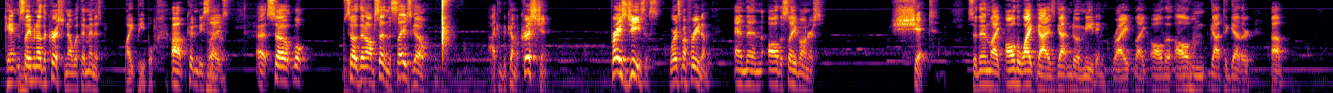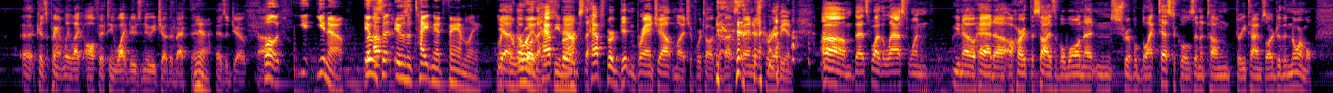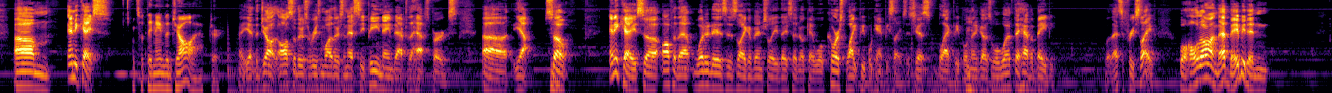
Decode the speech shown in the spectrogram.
Can't enslave another Christian. Now, what they meant is white people uh, couldn't be slaves. Uh, so, well, so then all of a sudden the slaves go, I can become a Christian. Praise Jesus. Where's my freedom? And then all the slave owners, shit. So then, like all the white guys got into a meeting, right? Like all the all of them got together, because uh, apparently, like all fifteen white dudes knew each other back then, Yeah. as a joke. Uh, well, y- you know, it was a, it was a tight knit family. Like yeah, the oh, well, Royals, the you Habsburgs. know? The Habsburg didn't branch out much. If we're talking about Spanish Caribbean, um, that's why the last one, you know, had a, a heart the size of a walnut and shriveled black testicles and a tongue three times larger than normal. Um, any case, That's what they named the jaw after. uh, yeah, the jaw. Also, there's a reason why there's an SCP named after the Habsburgs. Uh, yeah. So, any case, uh, off of that, what it is is like eventually they said, okay, well, of course, white people can't be slaves. It's just black people. And then it goes, well, what if they have a baby? Well, that's a free slave. Well, hold on, that baby didn't.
